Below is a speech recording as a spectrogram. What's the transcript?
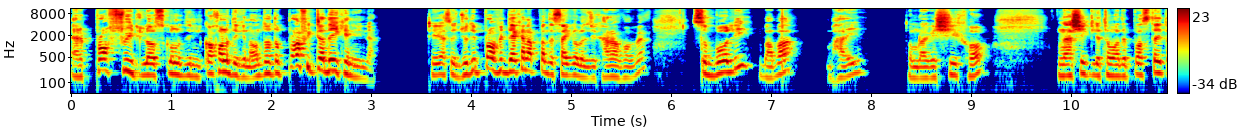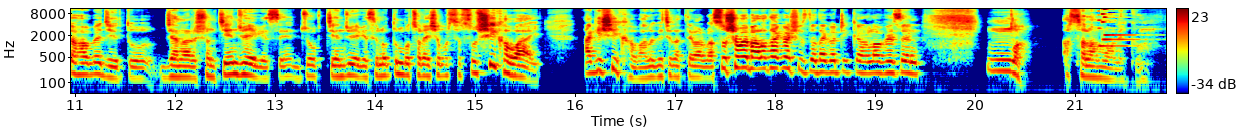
এর প্রফিট লস কোনো দিন কখনো দেখে না, অন্তত প্রফিটটা দেখে নি না। ঠিক আছে? যদি প্রফিট দেখেন আপনাদের সাইকোলজি খারাপ হবে। সো বলি বাবা ভাই তোমরা আগে শিখো। না শিখলে তোমাদের পস্তাইতে হবে যেহেতু জেনারেশন চেঞ্জ হয়ে গেছে যোগ চেঞ্জ হয়ে গেছে নতুন বছর এসে পড়ছে। সো শিখো ভাই আগে শিখো ভালো কিছু করতে পারবা। সো সবাই ভালো থাকো সুস্থ থাকো ঠিক and, উম, আসসালামু আলাইকুম।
